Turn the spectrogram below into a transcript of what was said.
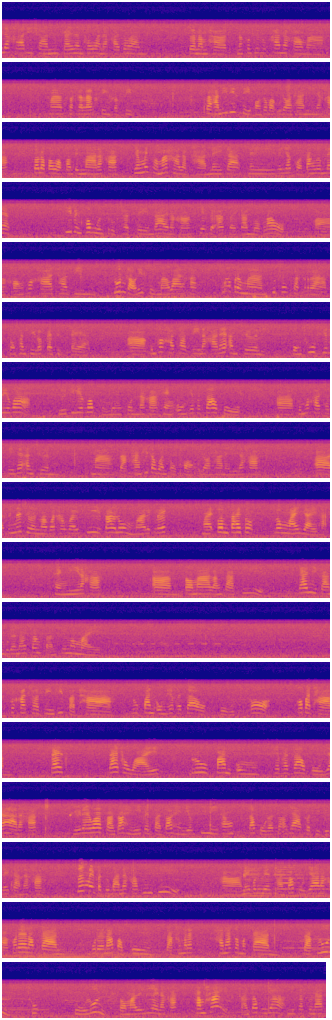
นี้นะคะดิฉันไกด์นันทวันนะคะจะนำจะนำพานักท่องเที่ยวทุกท่านนะคะมา มาสักการะสิ่งศักดิ์สิทธิ์สถานที่ที่ 4 ของจังหวัดอุดรธานีนะคะสำหรับประวัติความเป็นมานะคะ ยังไม่สามารถหาหลักฐานในการในระยะก่อตั้งเริ่มแรก ที่เป็นข้อมูลสรุปชัดเจนได้นะคะเพียงแต่อาศัยการบอกเล่าอของพ่อค้าชาวจีนรุ่นเก่าที่สืบมาว่านะคะ เมื่อประมาณพุทธศักราช 2488คุณพ่อค้าชาวจีนนะคะ ได้อัญเชิญ งทูบที่เรียกว่า หรือที่เรียกว่าผงมงคลนะคะ แห่งองค์เทพเจ้าปู่คุณพ่อคาชาจีนได้อัญเชิญมาจากทางที่ตะวันตกของอุดรธานีนะคะจึงได้เชิญมาประทับไว้ที่ใต้ร่มไม้เล็ก ๆ ไม้ต้นใต้ต้นร่มไม้ใหญ่ค่ะ แห่งนี้นะคะ ต่อมาหลังจากที่ได้มีการบูรณะสร้างสรรค์ขึ้นมาใหม่พ่อค้าชาจีนที่ศรัทธารูปปั้นองค์เทพเจ้าปู่ก็ ก็ประทาน ได้ได้ถวายรูปปั้นองค์เทพเจ้าปู่ย่านะคะ ถือได้ว่าศาลเจ้าแห่งนี้เป็นศาลเจ้าแห่งเดียวที่มีทั้งเจ้าปู่และเจ้าย่าสถิตอยู่ด้วยกันนะคะ ซึ่งในปัจจุบันนะคะพื้นที่ในบริเวณศาลเจ้าปู่ย่านะคะ ก็ได้รับการบูรณะปรับปรุงจากคณะกรรมการ จากรุ่นทุกสู่รุ่นต่อมาเรื่อยๆนะคะทำให้ศาลเจ้าปู่ย่ามีทัศนะ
